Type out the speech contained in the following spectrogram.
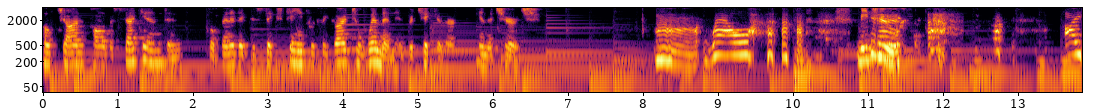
Pope John Paul II and Pope Benedict XVI with regard to women in particular in the church. Mm, well, me too. Know, I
